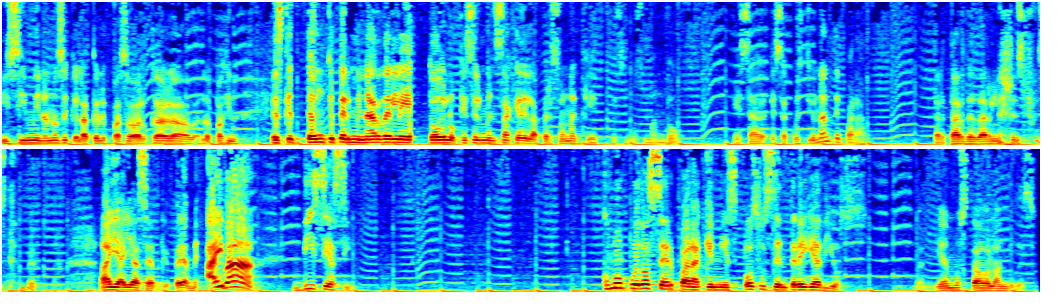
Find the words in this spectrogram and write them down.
Y sí, mira, no sé qué la que le pasó a la, la página. Es que tengo que terminar de leer todo lo que es el mensaje de la persona que pues, nos mandó esa, esa cuestionante para tratar de darle respuesta. Ah, ya, ya se abrió. Espérame. Ahí va. Dice así. ¿Cómo puedo hacer para que mi esposo se entregue a Dios? Bueno, ya hemos estado hablando de eso.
